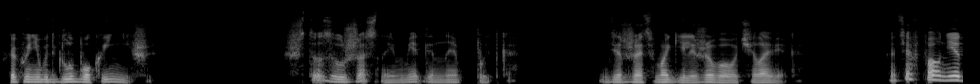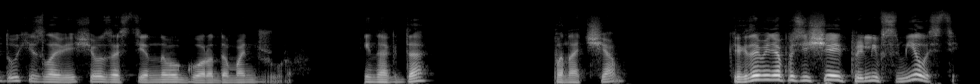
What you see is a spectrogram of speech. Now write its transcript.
в какой-нибудь глубокой нише. Что за ужасная медленная пытка — держать в могиле живого человека хотя вполне духи зловещего застенного города маньчжуров. Иногда, по ночам, когда меня посещает прилив смелости,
